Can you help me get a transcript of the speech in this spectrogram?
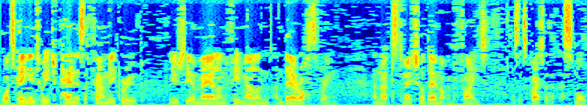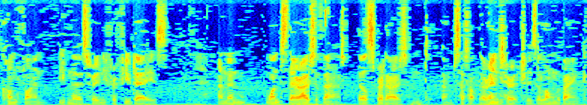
What's going into each pen is a family group, usually a male and female and, and their offspring and that's to make sure they're not going to fight, as it's quite a, a small confine, even though it's only for a few days. And then once they're out of that, they'll spread out and um, set up their own territories along the bank.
